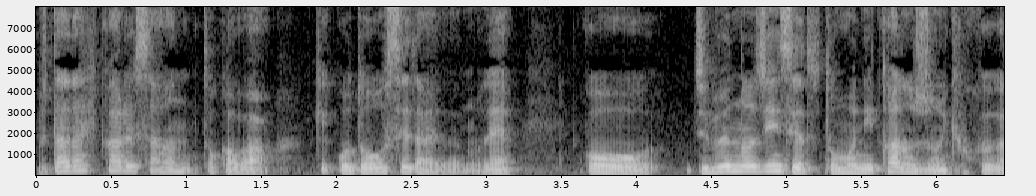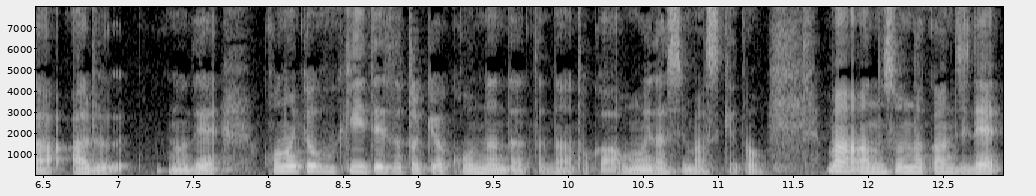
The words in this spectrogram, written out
宇多田ヒカルさんとかは結構同世代なので、こう、自分の人生とともに彼女の曲があるので、この曲聴いてた時はこんなんだったなとか思い出しますけど、まあ、あの、そんな感じで、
